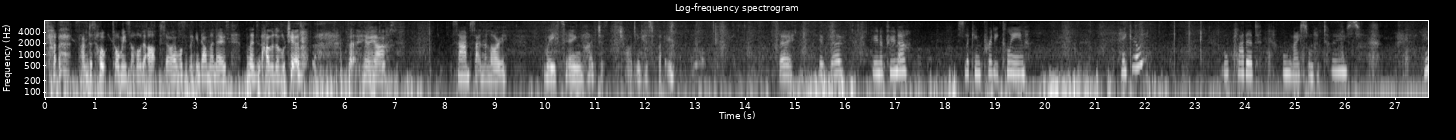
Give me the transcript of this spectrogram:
so, Sam just ho- told me to hold it up, so I wasn't looking down my nose, and I didn't have a double chin. but here we are. Sam sat in the lorry, waiting. I'm just charging his phone. So here we go. Una Puna. It's looking pretty clean. Hey girlie. All plaided, all nice on her toes. Hey.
